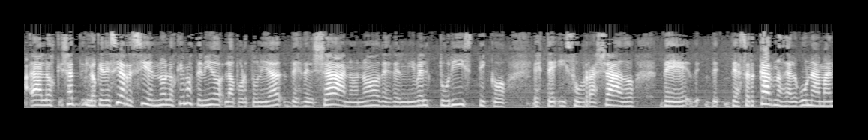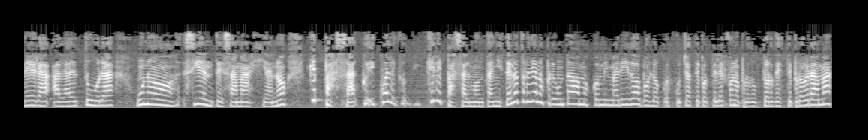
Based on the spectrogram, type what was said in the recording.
a los que ya lo que decía recién, ¿no? Los que hemos tenido la oportunidad desde el llano, ¿no? Desde el nivel turístico, este y subrayado de, de- acercarnos de alguna manera a la altura, uno siente esa magia, ¿no? ¿Qué pasa? ¿Cu- ¿Cuál, ¿Qué le pasa al montañista? El otro día nos preguntábamos con mi marido, vos lo escuchaste por teléfono, productor de este programa,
